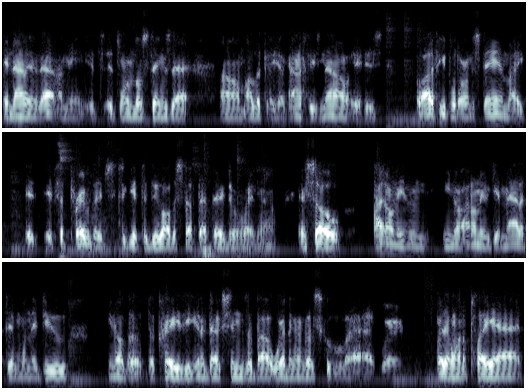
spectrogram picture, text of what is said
And not only that, I mean, it's it's one of those things that um, I look at young athletes now is a lot of people don't understand like it, it's a privilege to get to do all the stuff that they're doing right now. And so I don't even, you know, I don't even get mad at them when they do, you know, the the crazy introductions about where they're gonna go to school at, where where they want to play at,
